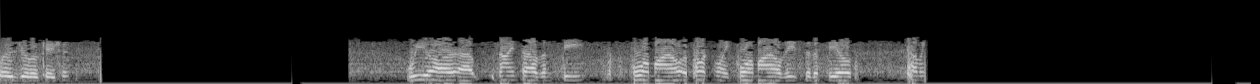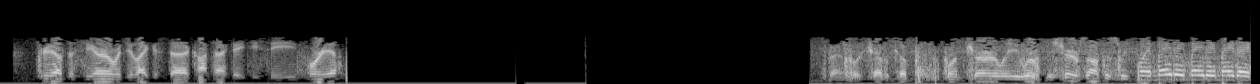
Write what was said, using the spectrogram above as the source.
Where's your location? We are uh, at 9,000 feet, 4 mile, approximately 4 miles east of the field, coming. 3 Delta Sierra, would you like us to contact ATC for you? Spanish traffic up, one Charlie, we're with the Sheriff's Office, we Wait, Mayday, Mayday, Mayday.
